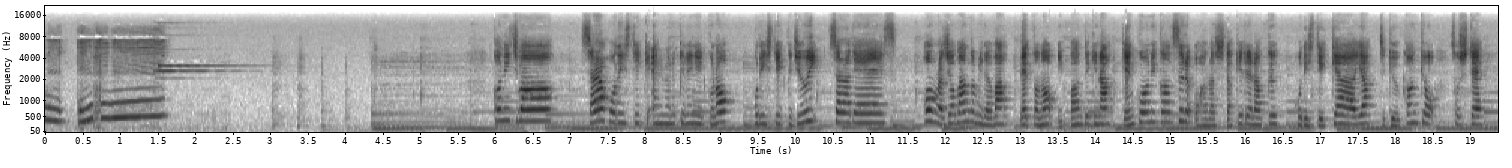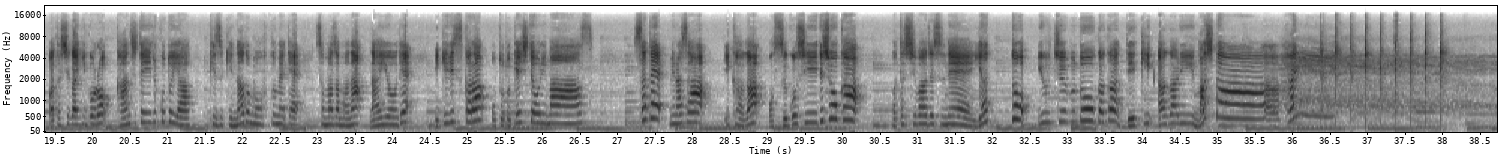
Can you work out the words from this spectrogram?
に禁止にこんにちは。サラホリスティックアニマルクリニックのホリスティック獣医、サラです。本ラジオ番組では、ペットの一般的な健康に関するお話だけでなく、ホリスティックケアや地球環境、そして私が日頃感じていることや気づきなども含めて様々な内容でイギリスからお届けしております。さて、皆さん、いかがお過ごしでしょうか？私はですね、やっと YouTube 動画が出来上がりましたはい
